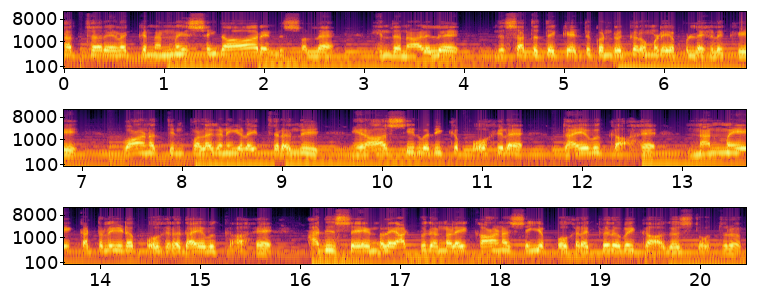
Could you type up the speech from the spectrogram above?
கத்தர் எனக்கு நன்மை செய்தார் என்று சொல்ல இந்த நாளில இந்த சத்தத்தை கேட்டுக்கொண்டிருக்கிற உடைய பிள்ளைகளுக்கு வானத்தின் பலகணிகளை திறந்து நீர் ஆசீர்வதிக்க போகிற தயவுக்காக நன்மையை கட்டளையிடப் போகிற தயவுக்காக அதிசயங்களை அற்புதங்களை காண செய்ய போகிற கிருபைக்காக ஸ்தோத்திரம்.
